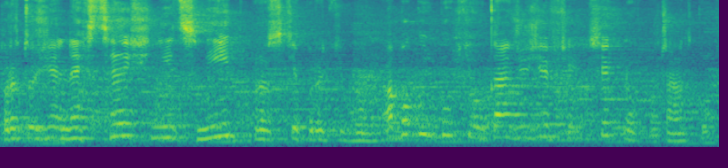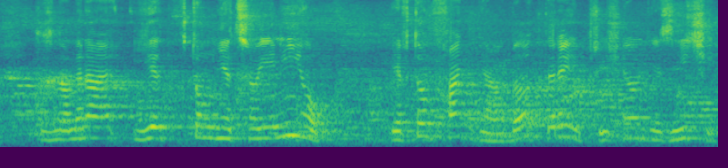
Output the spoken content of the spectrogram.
protože nechceš nic mít prostě proti Bohu. A pokud Bůh ti ukáže, že je vše, všechno v pořádku, to znamená, je v tom něco jiného. Je v tom fakt ďábel, který přišel tě zničit.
